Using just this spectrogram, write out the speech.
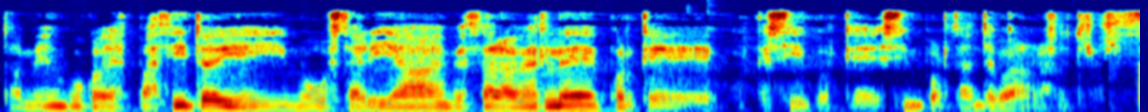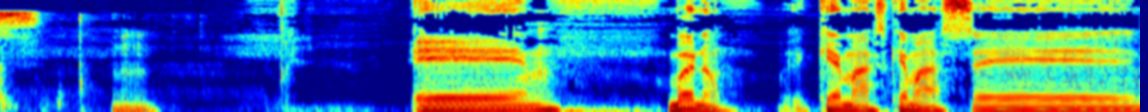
también un poco despacito y, me gustaría empezar a verle porque, porque sí, porque es importante para nosotros. Mm. Eh, bueno, ¿qué más? ¿Qué más? Eh,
